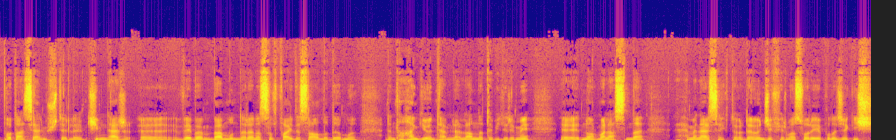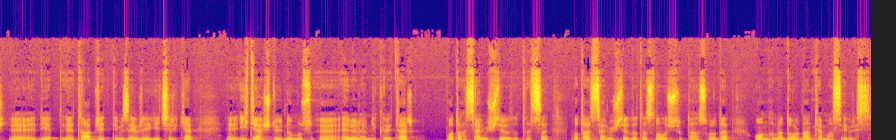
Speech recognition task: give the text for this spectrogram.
potansiyel müşterilerim kimler ve ben bunlara nasıl fayda sağladığımı hangi yöntemlerle anlatabilirimi normal aslında hemen her sektörde önce firma sonra yapılacak iş e, diye e, tabir ettiğimiz evreye geçirirken e, ihtiyaç duyduğumuz en önemli kriter potansiyel müşteri datası. Potansiyel müşteri datasını oluşturduktan sonra da onlarla doğrudan temas evresi.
